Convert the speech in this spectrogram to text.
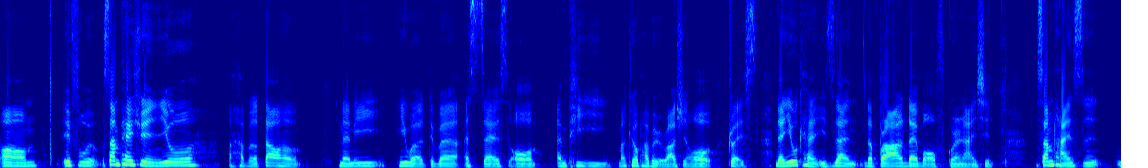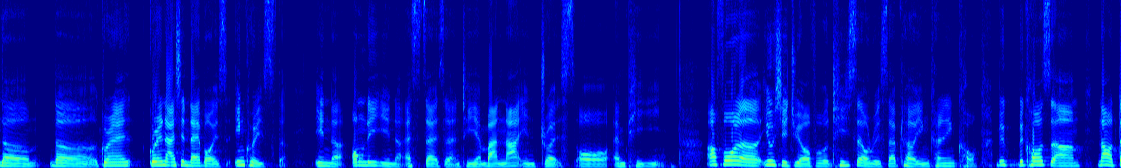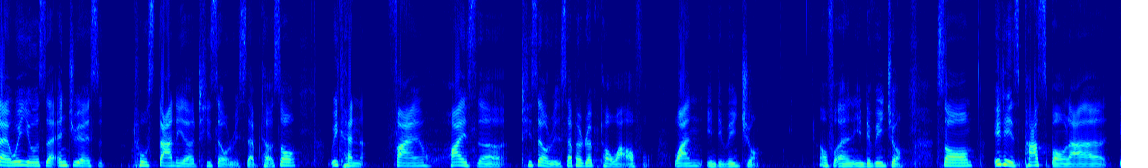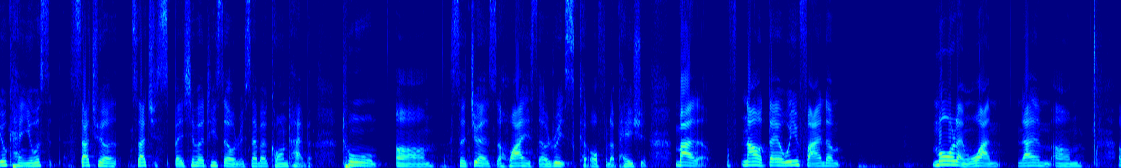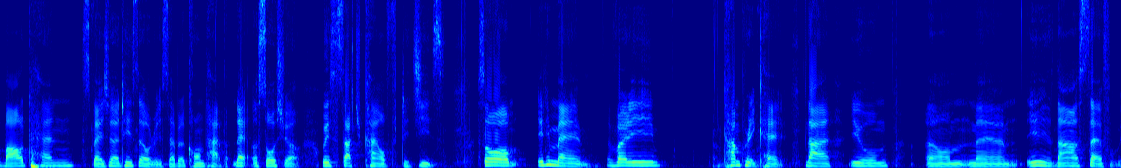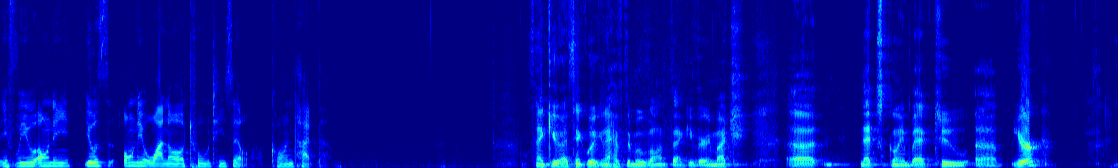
Um, if some patient you have a doubt, maybe he will develop SJS or MPE, macular Russian or DRESS, then you can examine the blood level of granulysin. Sometimes the the gran- granulysin level is increased in the only in the SJS and TM, but not in DRESS or MPE. Uh, for the usage of T cell receptor in clinical, because um, nowadays we use the NGS to study the T cell receptor, so we can find what is the T cell receptor repertoire of one individual of an individual. So it is possible that you can use such a such specific T cell receptor type to um, suggest what is the risk of the patient. But nowadays we find more than one, like, um, about 10 special T cell receptor type that associate with such kind of disease. So it may very complicated that you um, may, it is not safe if you only use only one or two T cell clone type. Thank you. I think we're going to have to move on. Thank you very much. Uh, Next, going back to uh, Europe,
